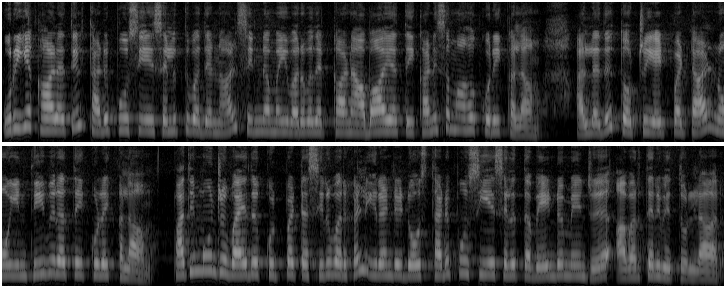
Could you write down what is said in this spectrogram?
உரிய காலத்தில் தடுப்பூசியை செலுத்துவதனால் சின்னம்மை வருவதற்கான அபாயத்தை கணிசமாக குறைக்கலாம் அல்லது தொற்று ஏற்பட்டால் நோயின் தீவிரத்தை குறைக்கலாம். பதிமூன்று வயதுக்குட்பட்ட சிறுவர்கள் இரண்டு டோஸ் தடுப்பூசியை செலுத்த வேண்டும் என்று அவர் தெரிவித்துள்ளார்.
